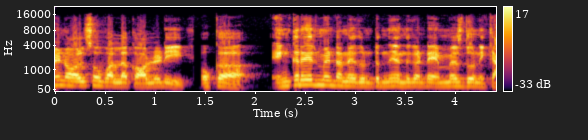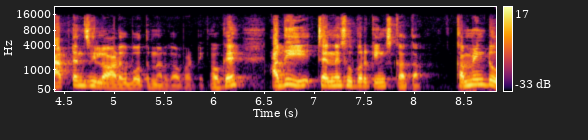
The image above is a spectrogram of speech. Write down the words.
అండ్ ఆల్సో వాళ్ళకు ఆల్రెడీ ఒక ఎంకరేజ్మెంట్ అనేది ఉంటుంది. ఎందుకంటే ఎంఎస్ ధోని క్యాప్టెన్సీలో ఆడబోతున్నారు కాబట్టి. ఓకే అది చెన్నై సూపర్ కింగ్స్ కథ. Coming to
